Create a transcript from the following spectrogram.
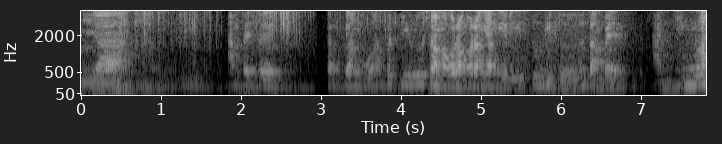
iya sampai se terganggu apa sih lu sama orang-orang yang iri itu gitu lu sampai anjing lah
